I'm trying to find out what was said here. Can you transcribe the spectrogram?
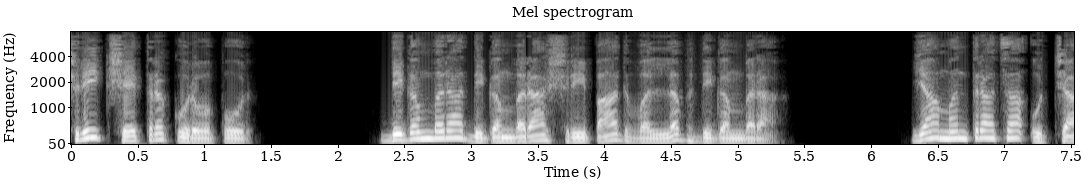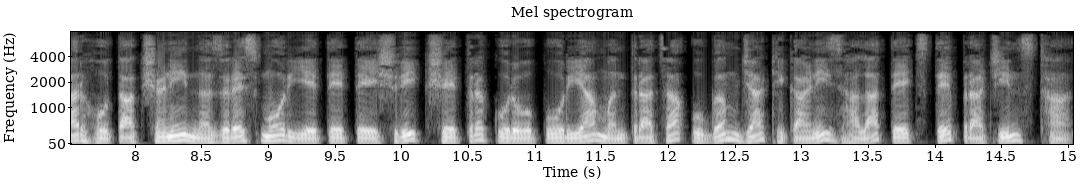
श्री क्षेत्र कुरवपूर. दिगंबरा दिगंबरा श्रीपाद वल्लभ दिगंबरा. या मंत्राचा उच्चार होताक्षणी नजरेसमोर येते ते श्री क्षेत्र कुरवपूर या मंत्राचा उगम ज्या ठिकाणी झाला तेच ते प्राचीन स्थान.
